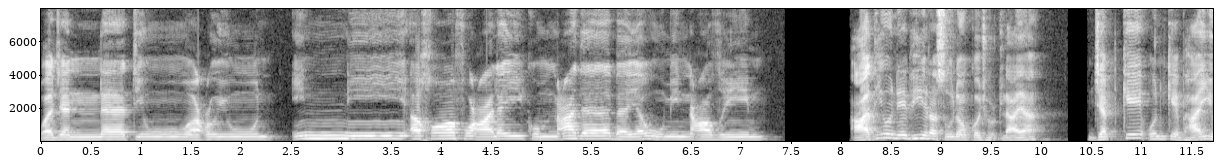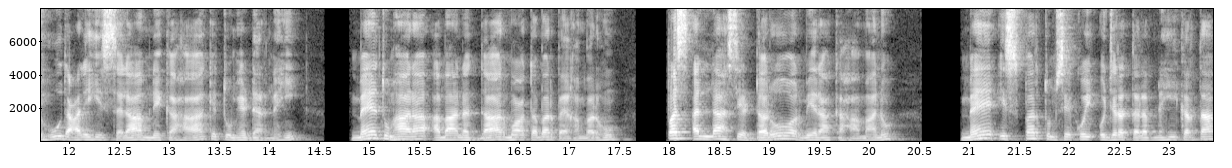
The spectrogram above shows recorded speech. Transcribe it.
وجنات وعيون اني اخاف عليكم عذاب يوم عظيم عادیوں نے بھی رسولوں کو جھٹلایا جبکہ ان کے بھائی حود علیہ السلام نے کہا کہ تمہیں ڈر نہیں میں تمہارا امانت دار معتبر پیغمبر ہوں۔ پس اللہ سے ڈرو اور میرا کہا مانو۔ میں اس پر تم سے کوئی اجرت طلب نہیں کرتا۔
